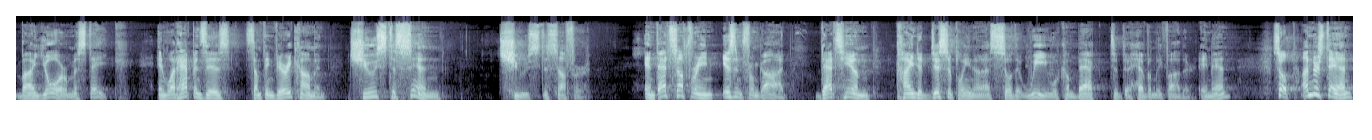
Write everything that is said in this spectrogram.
by your mistake. And what happens is something very common. Choose to sin, choose to suffer. And that suffering isn't from God. That's Him kind of disciplining us so that we will come back to the Heavenly Father. Amen? So understand,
